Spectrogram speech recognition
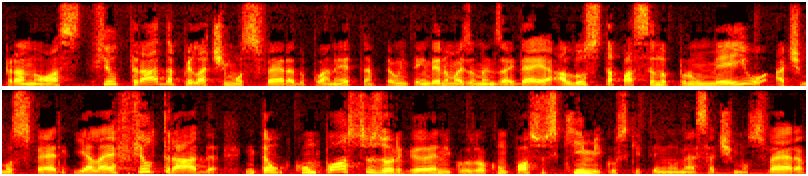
para nós, filtrada pela atmosfera do planeta. Estão entendendo mais ou menos a ideia? A luz está passando por um meio atmosférico e ela é filtrada. Então, compostos orgânicos ou compostos químicos que tenham nessa atmosfera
